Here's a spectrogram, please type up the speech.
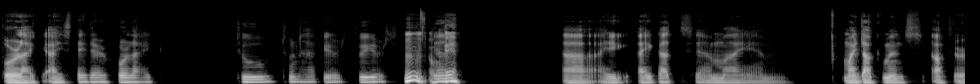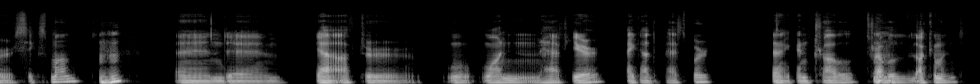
for like I stayed there for like two two and a half years, two years. Hmm, okay. Uh, I I got uh, my um, my documents after six months, Mhm. and um, yeah, after one and a half year, I got the passport. Then I can travel, travel document.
